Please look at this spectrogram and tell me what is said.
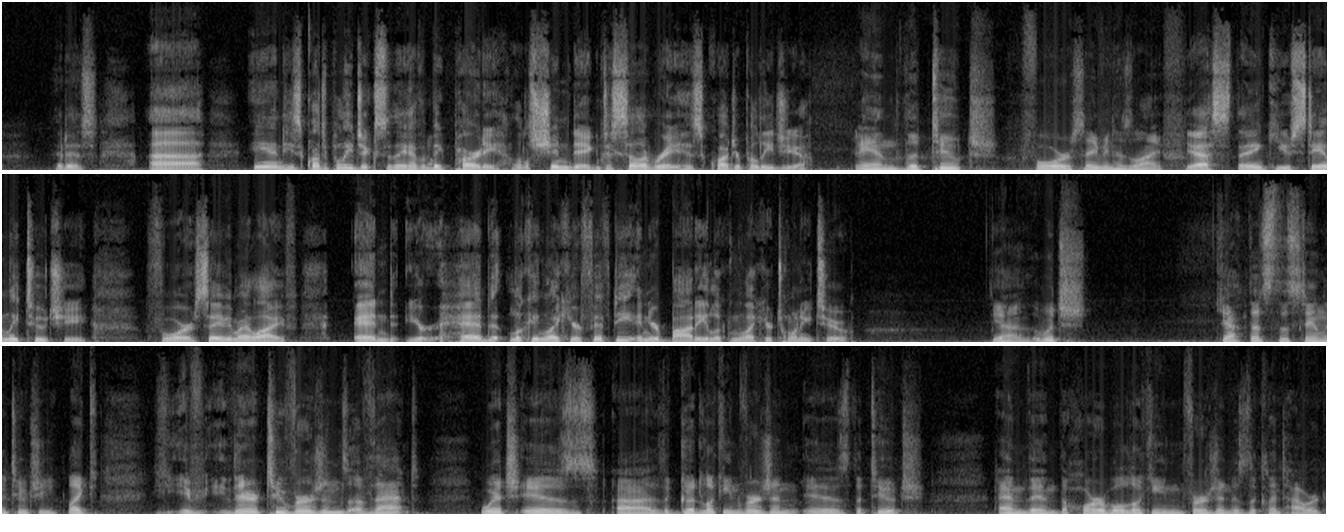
It is. Uh, and he's quadriplegic, so they have a big party, a little shindig to celebrate his quadriplegia. And the tooch for saving his life. Yes, thank you, Stanley Tucci, for saving my life. And your head looking like you're 50 and your body looking like you're 22. Yeah, which, yeah, that's the Stanley Tucci. Like, if there are two versions of that, which is uh, the good-looking version is the Tooch, and then the horrible-looking version is the Clint Howard.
